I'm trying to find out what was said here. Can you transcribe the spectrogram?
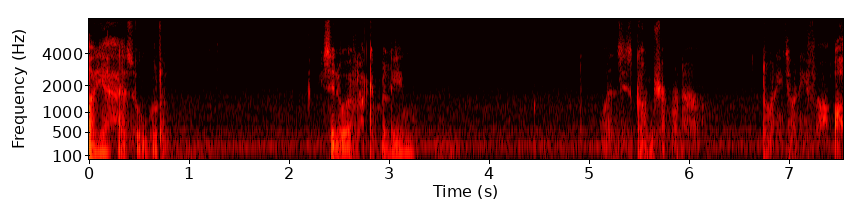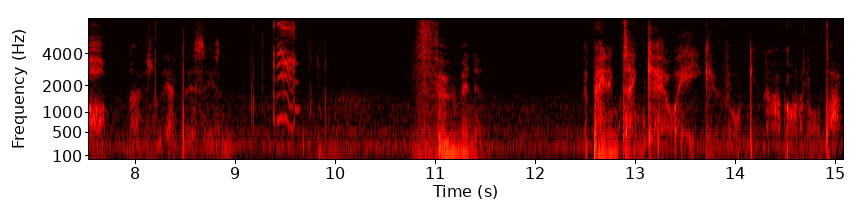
Oh yeah, it's all good. He's in it worth like a million. When's his contract run out? 2025. Oh, no, it's not the end of this season. Fuming. They're paying him 10k a week. Fucking, I can't afford that.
